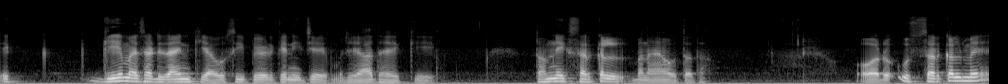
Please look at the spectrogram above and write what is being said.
एक गेम ऐसा डिज़ाइन किया उसी पेड़ के नीचे, मुझे याद है कि तो हमने एक सर्कल बनाया होता था। और उस सर्कल में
